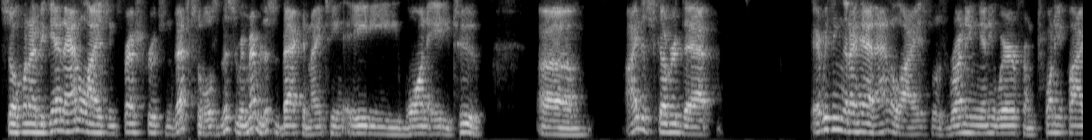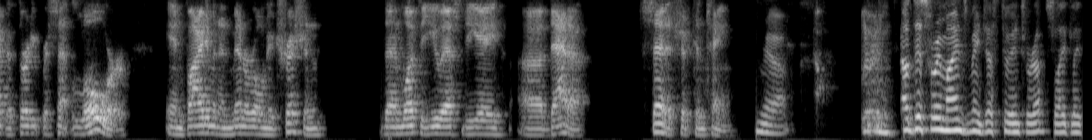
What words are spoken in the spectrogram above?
So when I began analyzing fresh fruits and vegetables, and this is remember this is back in 1981, 82. Um, I discovered that everything that I had analyzed was running anywhere from 25 to 30% lower in vitamin and mineral nutrition than what the USDA uh, data said it should contain. Yeah. now, this reminds me, just to interrupt slightly,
